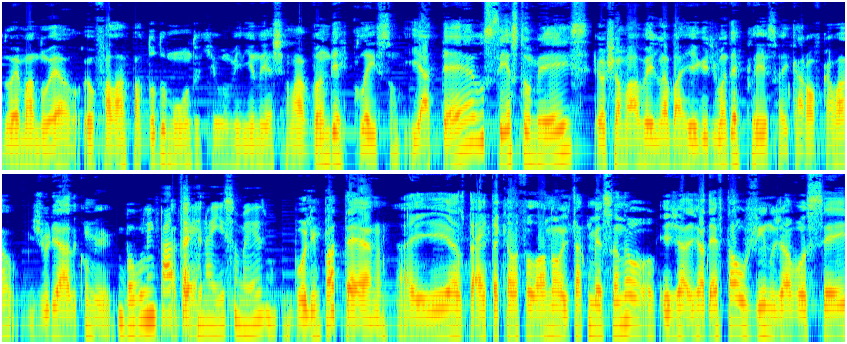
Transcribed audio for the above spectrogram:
do Emanuel, eu falava pra todo mundo que o menino ia chamar Vander Clayson. E até o sexto mês eu chamava ele na barriga de Vander Clayson. Aí Carol ficava injuriada comigo. Bullying Até paterno, é isso mesmo? Bullying paterno. Aí até que ela falou: "Ah, não, ele tá começando. Ele já, já deve estar ouvindo já você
